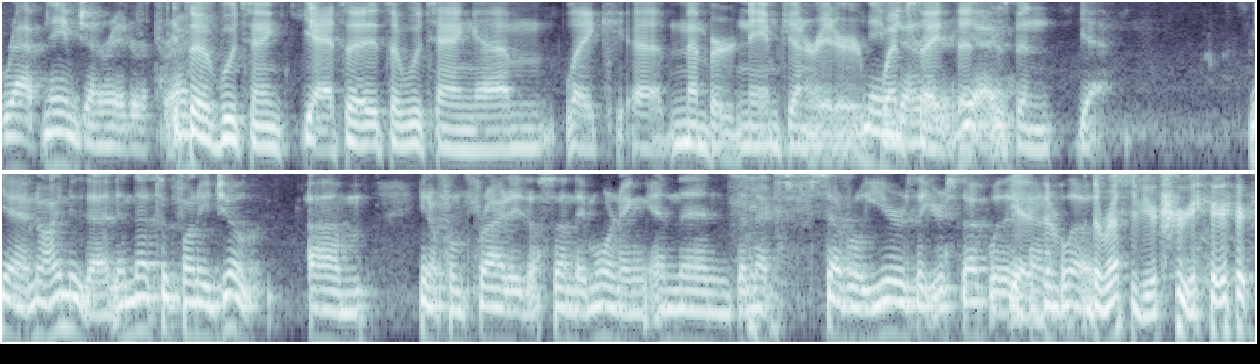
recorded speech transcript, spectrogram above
rap name generator. Correct? it's a Wu Tang. Yeah, it's a it's a Wu Tang um, like uh, member name generator Name website generator, that yeah. has been yeah. Yeah, no, I knew that, and that's a funny joke. Um, you know, from Friday to Sunday morning, and then the next several years that you're stuck with it, it Yeah, kind the, of blows. the rest of your career.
